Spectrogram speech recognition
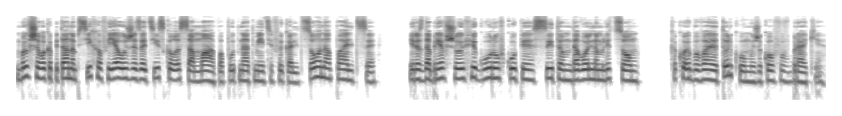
Бывшего капитана психов я уже затискала сама, попутно отметив и кольцо на пальце, и раздобревшую фигуру в купе с сытым, довольным лицом, какое бывает только у мужиков в браке.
